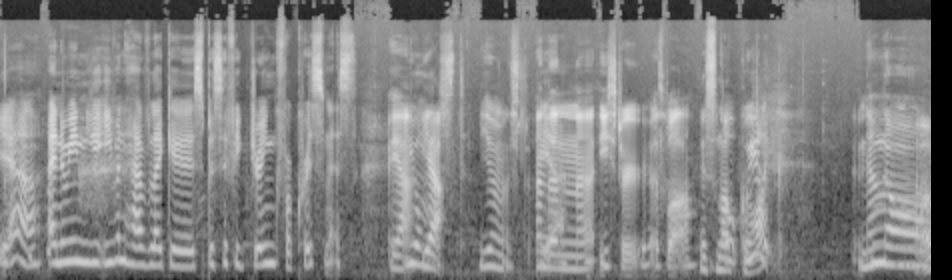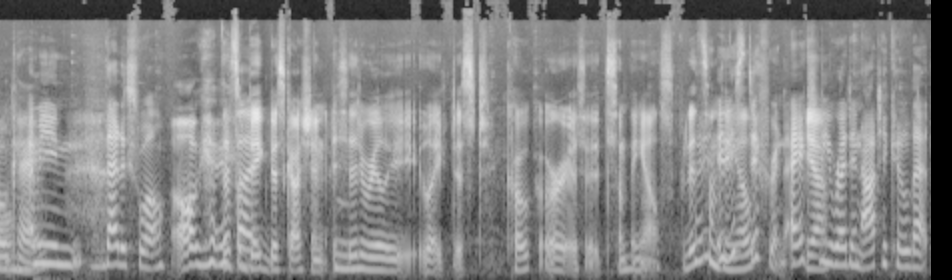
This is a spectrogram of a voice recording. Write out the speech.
Yeah, and I mean, you even have like a specific drink for Christmas. yeah. You Yeah. must. You must. And Yeah. then uh, Easter as well. it's not Oh, really? Guac. No. No. Okay. I mean, that as well. Okay. That's a big discussion. Is it really like just Coke or is it something else? But it's It- something it is else. different. I actually Yeah. read an article that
